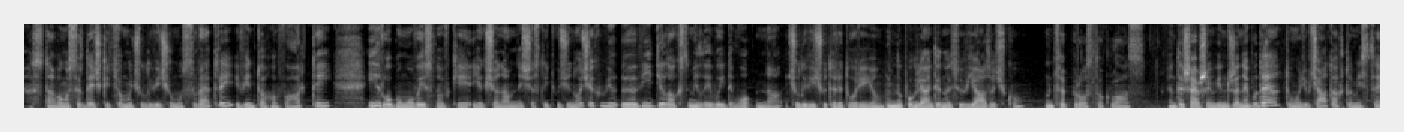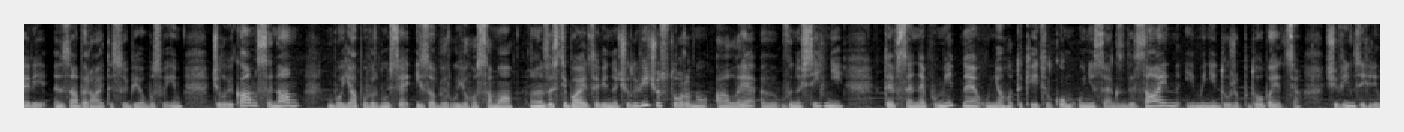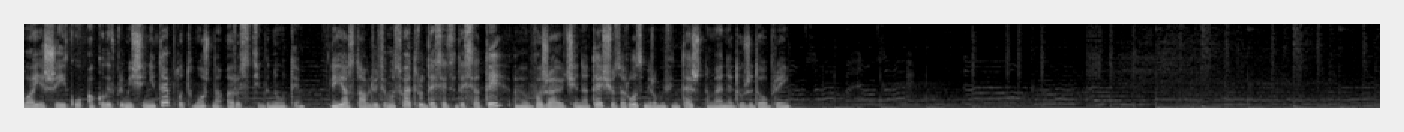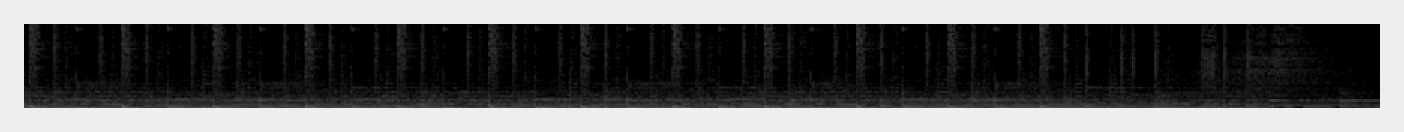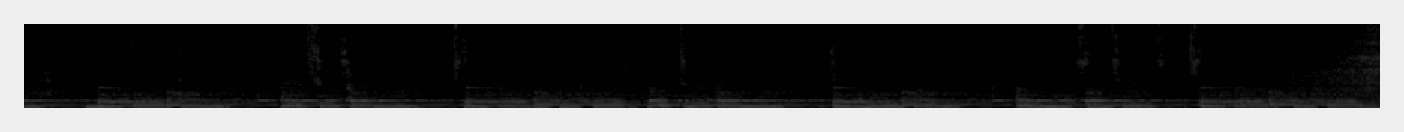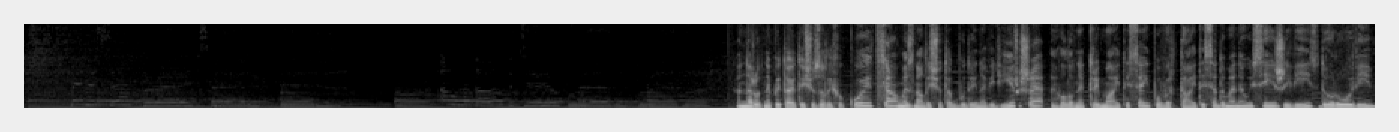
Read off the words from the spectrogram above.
Ставимо сердечки цьому чоловічому светрі, він того вартий, і робимо висновки. Якщо нам не щастить у жіночих е, відділах, сміливо йдемо на чоловічу територію. Ну, погляньте на цю в'язочку. Це просто клас. Дешевшим він вже не буде, тому дівчата, хто місцеві, забирайте собі або своїм чоловікам, синам, бо я повернуся і заберу його сама. Е, Застібається він на чоловічу сторону, але е, в носінні те все непомітне, у нього такий цілком унісекс дизайн, і мені дуже подобається, що він зігріває шийку, а коли в приміщенні тепло, то можна розстібнути. Я ставлю цьому светру 10 з 10, е, вважаючи на те, що за розміром він теж на мене дуже добрий. Народ, не питайте, що за лихо коїться. Ми знали, що так буде і навіть гірше. Головне, тримайтеся і повертайтеся до мене усі живі й здорові.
